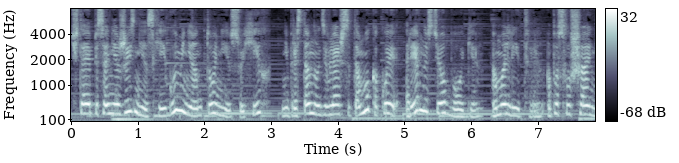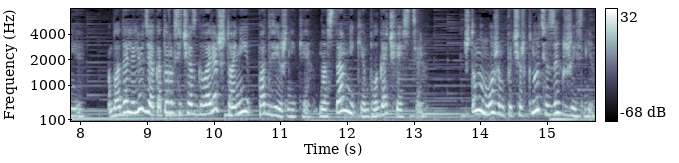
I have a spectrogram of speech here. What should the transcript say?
Читая описание жизни с Хейгумени Антонии Сухих, непрестанно удивляешься тому, какой ревностью о Боге, о молитве, о послушании – обладали люди, о которых сейчас говорят, что они подвижники, наставники благочестия. Что мы можем почерпнуть из их жизни?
